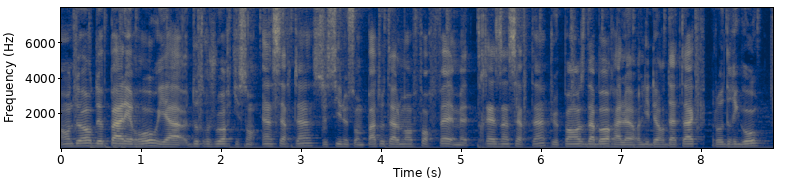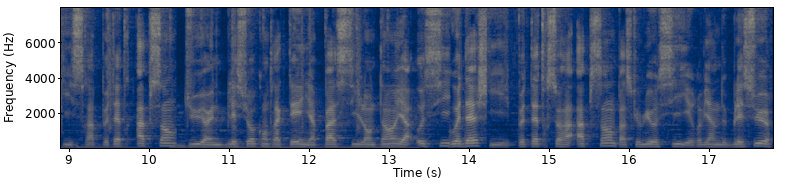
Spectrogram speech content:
En dehors de Parero, il y a d'autres joueurs qui sont incertains. Ceux-ci ne sont pas totalement forfaits, mais très incertains. Je pense d'abord à leur leader d'attaque, Rodrigo, qui sera peut-être absent dû à une blessure contractée il n'y a pas si longtemps. Il y a aussi Guedes, qui peut-être sera absent parce que lui aussi, il revient de blessure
